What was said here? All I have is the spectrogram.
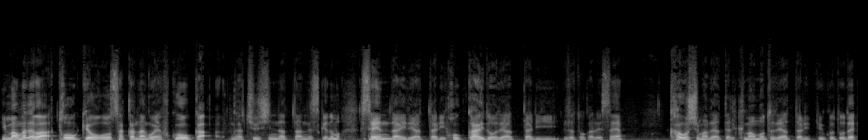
今までは東京大阪名古屋福岡が中心だったんですけども仙台であったり北海道であったりだとかですね鹿児島であったり熊本であったりということで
